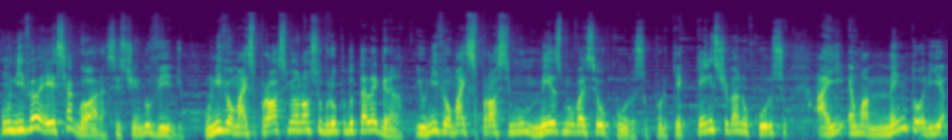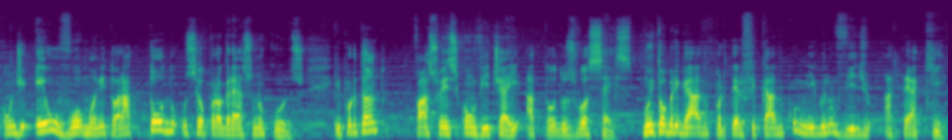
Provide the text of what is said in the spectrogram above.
Um nível é esse agora, assistindo o vídeo. O nível mais próximo é o nosso grupo do Telegram. E o nível mais próximo mesmo vai ser o curso, porque quem estiver no curso, aí é uma mentoria onde eu vou monitorar todo o seu progresso no curso. E, portanto, faço esse convite aí a todos vocês. Muito obrigado por ter ficado comigo no vídeo até aqui.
